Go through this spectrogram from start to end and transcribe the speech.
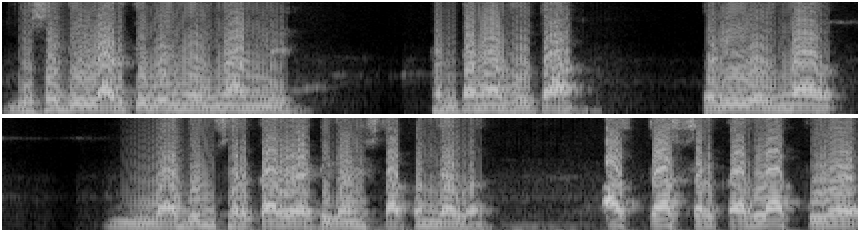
जसं की लाडकी बहीण योजना आणली ठणठणाट होता तरी योजना लादून सरकार या ठिकाणी स्थापन झालं. आज त्याच सरकारला पुढं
